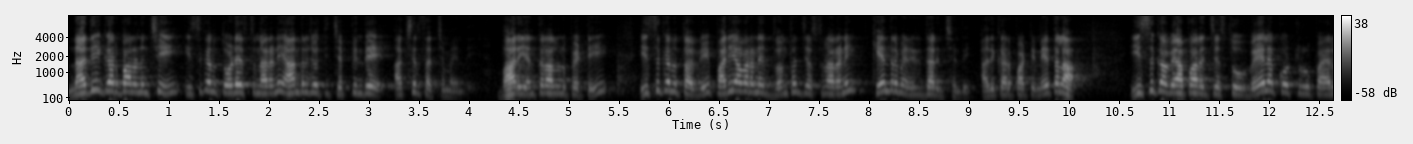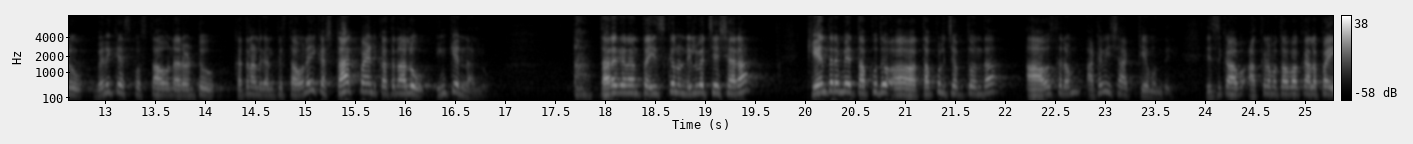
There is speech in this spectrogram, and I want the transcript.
నదీ గర్భాల నుంచి ఇసుకను తోడేస్తున్నారని ఆంధ్రజ్యోతి చెప్పిందే అక్షర సత్యమైంది. భారీ యంత్రాలను పెట్టి ఇసుకను తవ్వి పర్యావరణాన్ని ధ్వంసం చేస్తున్నారని కేంద్రమే నిర్ధారించింది. అధికార పార్టీ నేతల ఇసుక వ్యాపారం చేస్తూ వేల కోట్ల రూపాయలు వెనకేసుకొస్తా ఉన్నారంటూ కథనాలు కనిపిస్తా ఉన్నాయి. ఇక స్టాక్ పాయింట్ కథనాలు ఇంకెన్నాళ్ళు? తరగనంత ఇసుకను నిల్వ చేశారా? కేంద్రమే తప్పు తప్పులు చెబుతోందా? ఆ అవసరం అటవీ శాఖకి ఏముంది? ఇసుక అక్రమ తవ్వకాలపై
